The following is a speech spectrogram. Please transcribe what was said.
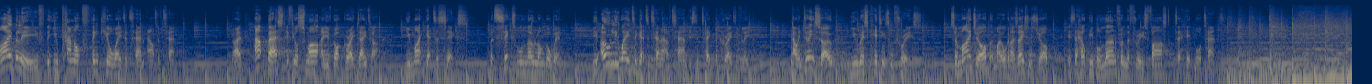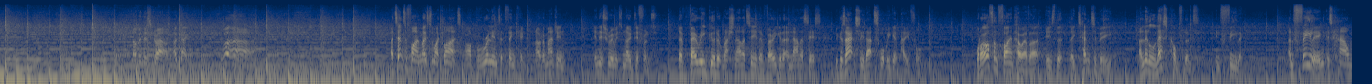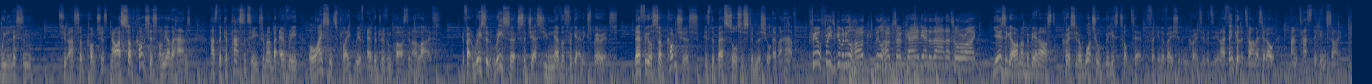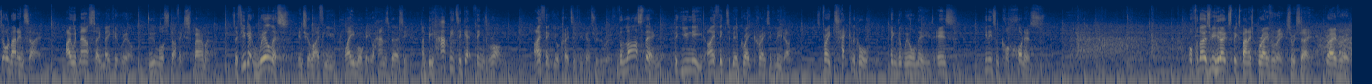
I believe that you cannot think your way to 10 out of 10. Right? At best, if you're smart and you've got great data, you might get to six, but six will no longer win. The only way to get to 10 out of 10 is to take a creative leap. Now, in doing so, you risk hitting some threes. So, my job and my organization's job is to help people learn from the threes fast to hit more tens. Loving this crowd. Okay. I tend to find most of my clients are brilliant at thinking, and I would imagine in this room it's no different. They're very good at rationality, they're very good at analysis, because actually that's what we get paid for. What I often find, however, is that they tend to be a little less confident in feeling. And feeling is how we listen to our subconscious. Now, our subconscious, on the other hand, has the capacity to remember every license plate we have ever driven past in our lives. In fact, recent research suggests you never forget an experience. Therefore, your subconscious is the best source of stimulus you'll ever have. Feel free to give a little hug. Little hug's okay at the end of that, that's all right. Years ago, I remember being asked, Chris, you know, what's your biggest top tip for innovation and creativity? And I think at the time I said, oh, fantastic insight. It's all about insight. I would now say, make it real. Do more stuff, experiment. So if you get realness into your life and you play more, get your hands dirty, and be happy to get things wrong, I think your creativity goes through the roof. The last thing that you need, I think, to be a great creative leader, it's a very technical thing that we all need, is you need some cojones. Or for those of you who don't speak Spanish, bravery, shall we say? Bravery.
